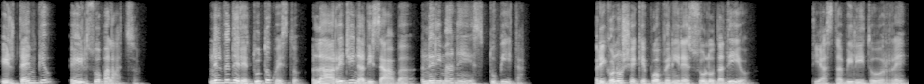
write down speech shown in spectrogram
il Tempio e il suo palazzo. Nel vedere tutto questo, la regina di Saba ne rimane stupita. Riconosce che può venire solo da Dio. Ti ha stabilito re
